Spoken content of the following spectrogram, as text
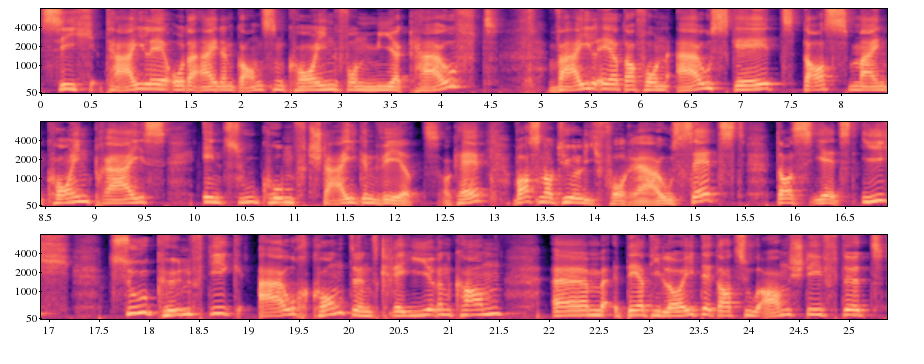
sich Teile oder einen ganzen Coin von mir kauft, weil er davon ausgeht, dass mein Coinpreis in Zukunft steigen wird. Okay? Was natürlich voraussetzt, dass jetzt ich zukünftig auch Content kreieren kann, ähm, der die Leute dazu anstiftet,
